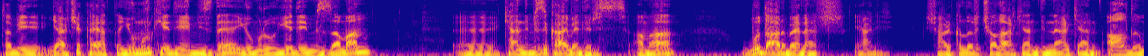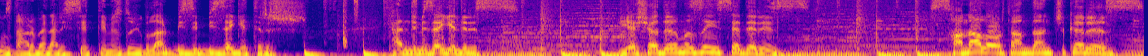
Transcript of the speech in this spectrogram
Tabii gerçek hayatta yumruk yediğimizde yumruğu yediğimiz zaman e, kendimizi kaybederiz. Ama bu darbeler yani şarkıları çalarken dinlerken aldığımız darbeler hissettiğimiz duygular bizi bize getirir. Kendimize geliriz. Yaşadığımızı hissederiz. Sanal ortamdan çıkarız.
